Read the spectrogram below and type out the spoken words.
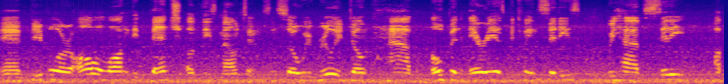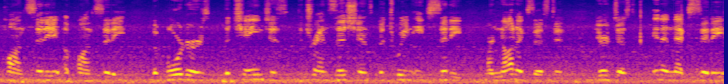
and people are all along the bench of these mountains. And so we really don't have open areas between cities. We have city upon city upon city. The borders, the changes, the transitions between each city are non existent. You're just in a next city.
